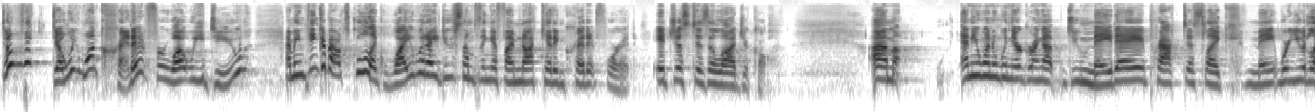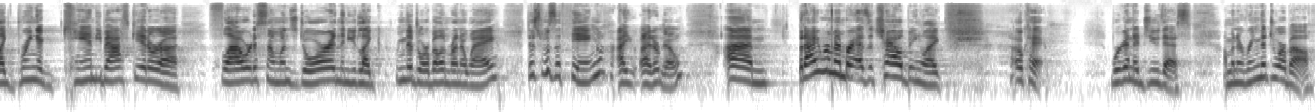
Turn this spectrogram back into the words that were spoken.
Don't we, don't we want credit for what we do? I mean, think about school. Like, why would I do something if I'm not getting credit for it? It just is illogical. Um, anyone, when you're growing up, do May Day practice, like May, where you would like bring a candy basket or a flower to someone's door, and then you'd like ring the doorbell and run away? This was a thing. I, I don't know. Um, but I remember as a child being like, okay, we're gonna do this. I'm gonna ring the doorbell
